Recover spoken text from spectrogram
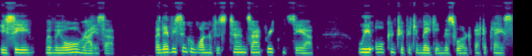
You see, when we all rise up, when every single one of us turns our frequency up, we all contribute to making this world a better place.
